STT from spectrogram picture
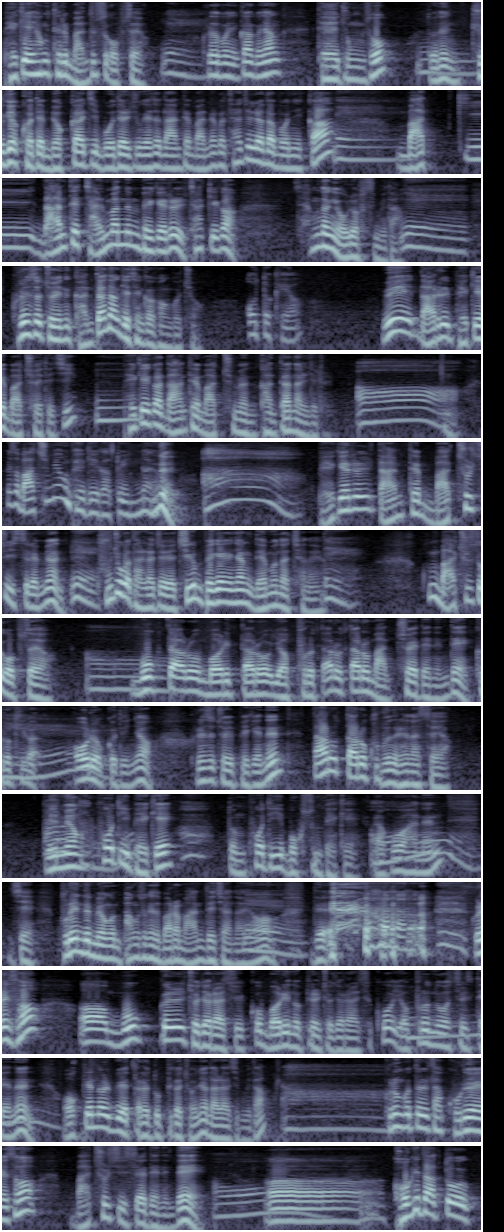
베개 형태를 만들 수가 없어요. 예. 그러다 보니까 그냥 대중소 또는 음. 규격화된 몇 가지 모델 중에서 나한테 맞는 걸 찾으려다 보니까 네. 맞 기 나한테 잘 맞는 베개를 찾기가 상당히 어렵습니다. 예. 그래서 저희는 간단하게 생각한 거죠. 어떻게요? 왜 나를 베개에 맞춰야 되지? 음. 베개가 나한테 맞추면 간단할 일을. 아. 그래서 맞춤형 베개가 또 있나요? 네. 아. 베개를 나한테 맞출 수 있으려면 예. 구조가 달라져요. 지금 베개 그냥 네모나잖아요. 네. 그럼 맞출 수가 없어요. 어. 목 따로 머리 따로 옆으로 따로 따로 맞춰야 되는데 그렇게가 예. 어렵거든요. 그래서 저희 베개는 따로 따로 구분을 해놨어요. 따로 일명 따로요? 4D 베개 또는 4D 목숨 베개라고 오. 하는 이제 브랜드명은 방송에서 말하면 안 되잖아요. 예. 네. 그래서 어, 목을 조절할 수 있고 머리 높이를 조절할 수 있고 옆으로 음. 누웠을 때는 어깨 넓이에 따라 높이가 전혀 달라집니다. 아. 그런 것들을 다 고려해서 맞출 수 있어야 되는데 어. 어, 거기다 또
